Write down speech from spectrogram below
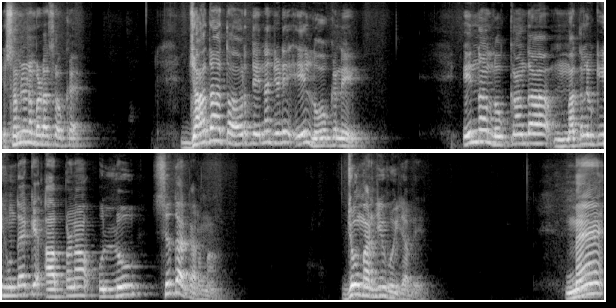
ਇਹ ਸਮਝਣਾ ਬੜਾ ਸੌਖਾ ਹੈ। ਜ਼ਿਆਦਾ ਤੌਰ ਤੇ ਨਾ ਜਿਹੜੇ ਇਹ ਲੋਕ ਨੇ ਇਹਨਾਂ ਲੋਕਾਂ ਦਾ ਮਤਲਬ ਕੀ ਹੁੰਦਾ ਕਿ ਆਪਣਾ ਉੱਲੂ ਸਿੱਧਾ ਕਰਨਾ ਜੋ ਮਰਜ਼ੀ ਹੋਈ ਜਾਵੇ। ਮੈਂ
